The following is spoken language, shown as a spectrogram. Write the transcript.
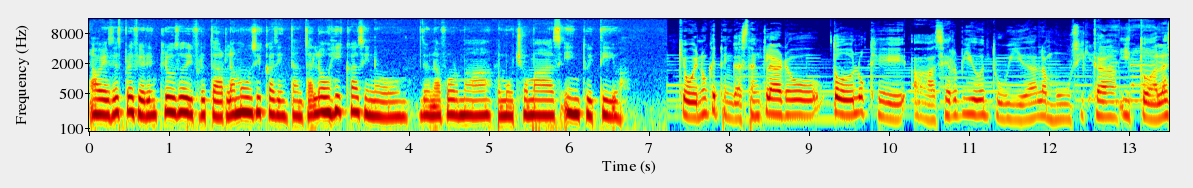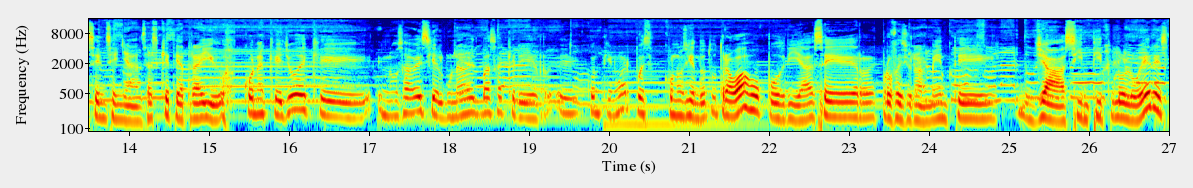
a veces prefiero incluso disfrutar la música sin tanta lógica, sino de una forma mucho más intuitiva. Qué bueno que tengas tan claro todo lo que ha servido en tu vida, la música y todas las enseñanzas que te ha traído. Con aquello de que no sabes si alguna vez vas a querer eh, continuar, pues conociendo tu trabajo podría ser profesionalmente, ya sin título lo eres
